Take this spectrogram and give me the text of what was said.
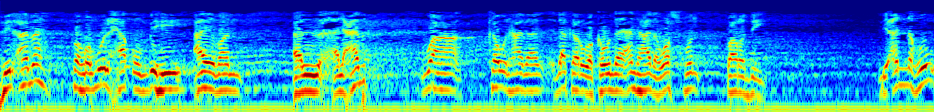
في الأمة فهو ملحق به أيضا العبد وكون هذا ذكر وكون أن هذا وصف طردي لأنه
